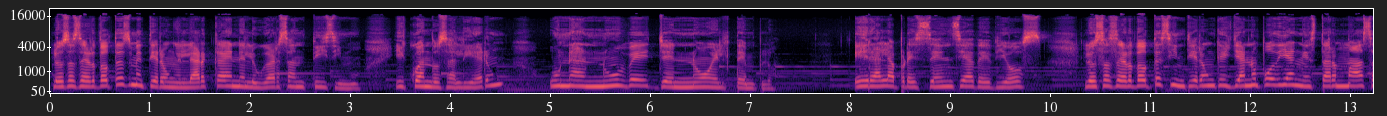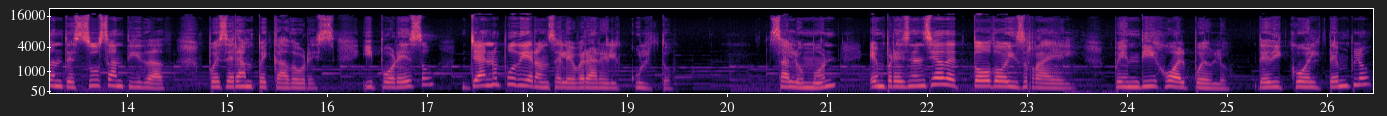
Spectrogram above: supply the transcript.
Los sacerdotes metieron el arca en el lugar santísimo y cuando salieron, una nube llenó el templo. Era la presencia de Dios. Los sacerdotes sintieron que ya no podían estar más ante su santidad, pues eran pecadores, y por eso ya no pudieron celebrar el culto. Salomón, en presencia de todo Israel, bendijo al pueblo, dedicó el templo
